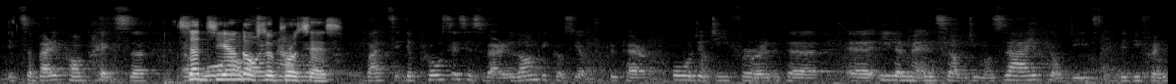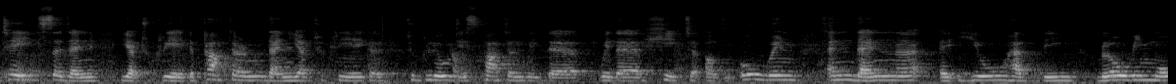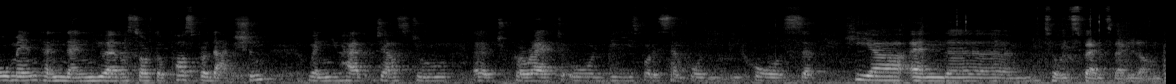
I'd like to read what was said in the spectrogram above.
It's a very complex. Uh, That's the end of the process. hour. But the process is very long because you have to prepare all the different uh, uh, elements of the mosaic, of the, the different tapes. Then you have to create the pattern. Then you have to create, uh, to glue this pattern with the, with the heat of the oven. And then uh, you have the blowing moment and then you have a sort of post-production when you have just to, uh, to correct all these, for example, the, the holes here, and um so it's very, it's very long.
